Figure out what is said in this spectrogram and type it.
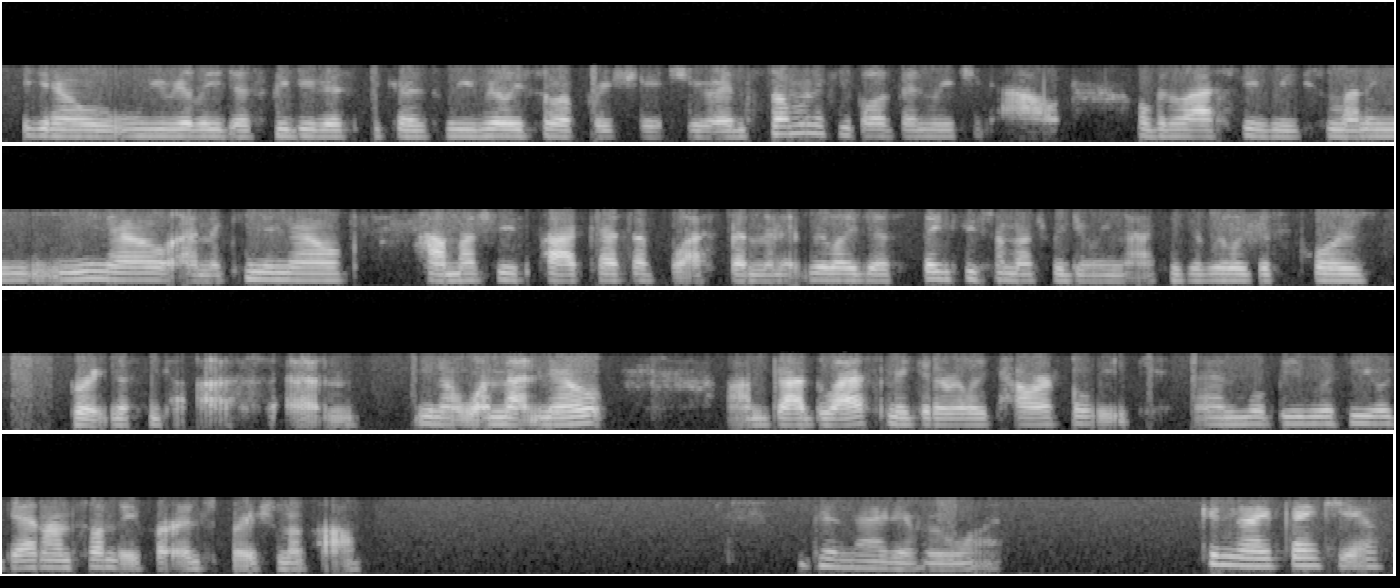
you know, we really just we do this because we really so appreciate you. And so many people have been reaching out over the last few weeks, letting me know and the Aikyna know how much these podcasts have blessed them. And it really just thank you so much for doing that because it really just pours greatness into us. And you know, on that note, um, God bless. Make it a really powerful week, and we'll be with you again on Sunday for inspirational call. Good night, everyone. Good night. Thank you.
